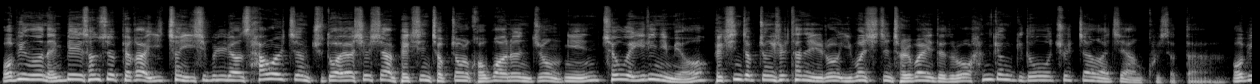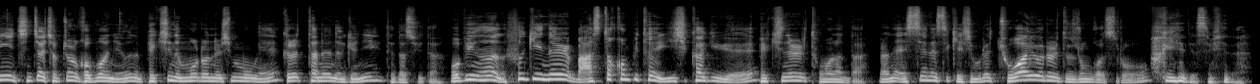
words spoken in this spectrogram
어빙은 NBA 선수협회가 2021년 4월쯤 주도하여 실시한 백신 접종을 거부하는 중인 최후의 1인이며 백신 접종이 싫다는 이유로 이번 시즌 절반이 되도록 한 경기도 출장하지 않고 있었다. 어빙이 진짜 접종을 거부한 이유는 백신 음모론을 신봉해 그렇다는 의견이 대다수이다. 어빙은 흑인을 마스터 컴퓨터에 이식하기 위해 백신을 동원한다. 라는 SNS 게시 물에 좋아요를 누른 것으로 확인이 됐습니다.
